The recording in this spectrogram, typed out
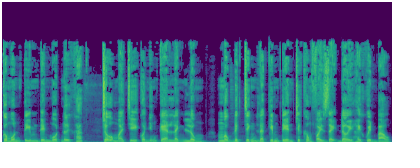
cô muốn tìm đến một nơi khác, chỗ mà chỉ có những kẻ lạnh lùng, mục đích chính là kiếm tiền chứ không phải dạy đời hay khuyên bảo.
